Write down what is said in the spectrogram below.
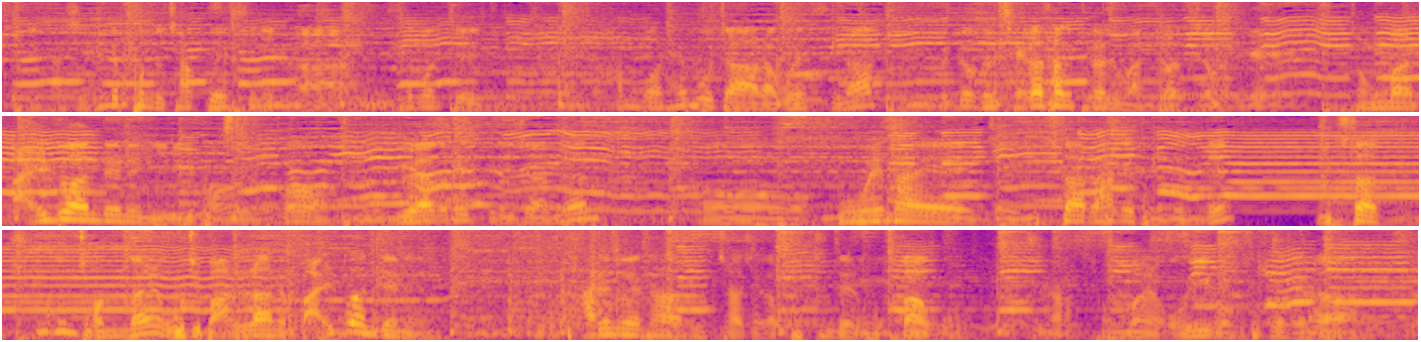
이제 다시 핸드폰도 찾고 했으니까 세 번째 주좀 한번 해보자라고 했으나 그때부터 제가 상태가 좀 안 좋았죠. 예. 정말 말도 안 되는 일이 벌어져서 요약을 해드리자면 어, 모 회사에 이제 입사를 하게 됐는데 입사 출근 전날 오지 말라는 말도 안 되는 예. 그리고 다른 회사조차 제가 붙은 데를 못 가고 그렇죠. 정말 어이가 없어서 제가 음,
